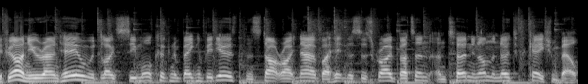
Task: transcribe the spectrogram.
If you are new around here and would like to see more cooking and baking videos, then start right now by hitting the subscribe button and turning on the notification bell.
